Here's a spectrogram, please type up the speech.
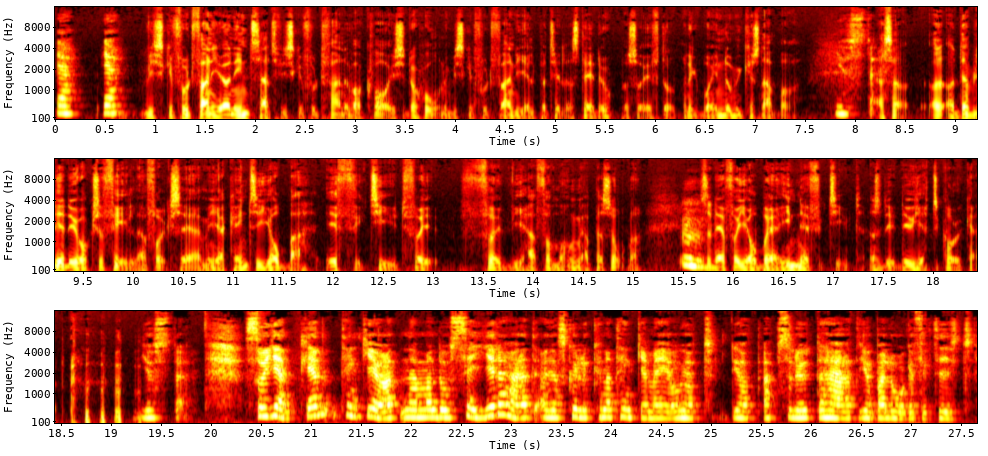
Ja, ja. Vi ska fortfarande göra en insats, vi ska fortfarande vara kvar i situationen, vi ska fortfarande hjälpa till att städa upp och så efteråt. Men det går ändå mycket snabbare. Just det. Alltså, och, och där blir det ju också fel när folk säger, men jag kan inte jobba effektivt för för vi har för många personer. Mm. Så därför jobbar jag ineffektivt. Alltså det, det är ju jättekorkat. Just det. Så egentligen tänker jag att när man då säger det här att jag skulle kunna tänka mig och jag, jag absolut det här att jobba lågeffektivt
